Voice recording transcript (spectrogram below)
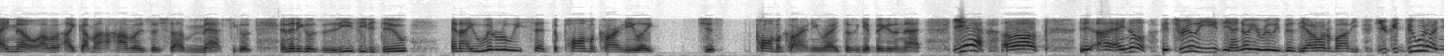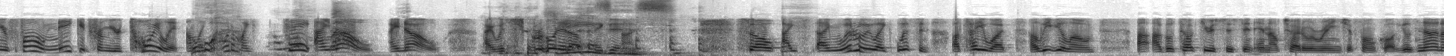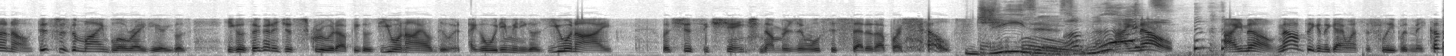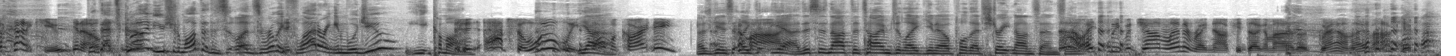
I know, I'm a, like, I'm a, I'm a, just a mess. He goes, and then he goes, is it easy to do? And I literally said to Paul McCartney, like, just Paul McCartney, right? Doesn't get bigger than that. Yeah, uh, yeah, I I know. It's really easy. I know you're really busy. I don't want to bother you. You could do it on your phone naked from your toilet. I'm like, what am I saying? I know. I know. I was screwing it up. Jesus. So I, I'm literally like, listen, I'll tell you what, I'll leave you alone. I- I'll go talk to your assistant and I'll try to arrange a phone call. He goes, no, no, no. This was the mind blow right here. He goes, he goes, they're going to just screw it up. He goes, you and I'll do it. I go, what do you mean? He goes, you and I, let's just exchange numbers and we'll just set it up ourselves. Jesus. What? I know. I know. Now I'm thinking the guy wants to sleep with me because I'm kind of cute, you know. But that's you know? good. You should want that. It's, it's really flattering. And would you? Come on. Absolutely. Yeah. Paul McCartney. I was gonna say, Come like, on. yeah, this is not the time to like, you know, pull that straight nonsense. No, Like, I'd sleep with John Lennon right now if you dug him out of the ground. I,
